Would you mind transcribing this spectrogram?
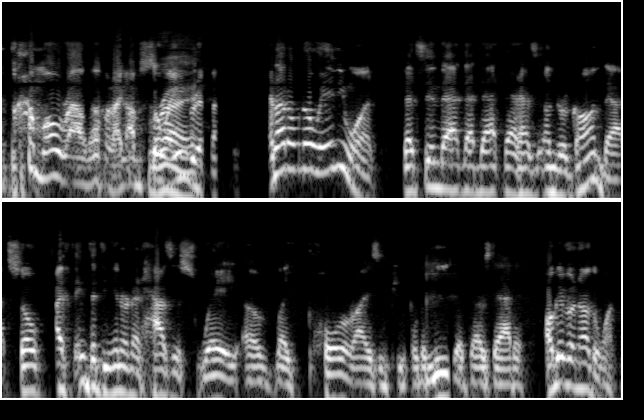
but I'm all riled up and like I'm so right. angry about it, and I don't know anyone that's in that that that that has undergone that. So I think that the internet has this way of like polarizing people. The media does that. And I'll give you another one.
